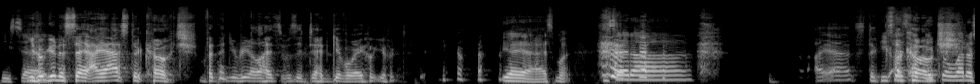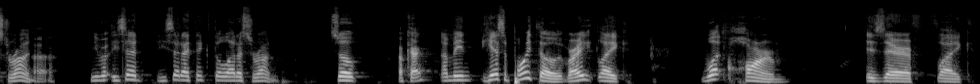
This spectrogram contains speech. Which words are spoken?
He said, were going to say, I asked a coach, but then you realized it was a dead giveaway who you were. "Yeah, yeah." That's my. He said, "Uh." I asked a, He says, "I think coach. they'll let us run." Uh. He, he said, "He said, I think they'll let us run." So okay. I mean, he has a point though, right? Like, what harm is there if, like,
